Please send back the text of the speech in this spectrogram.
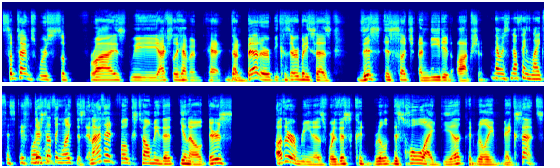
Sometimes we're surprised we actually haven't done better because everybody says this is such a needed option. There was nothing like this before. There's nothing like this. And I've had folks tell me that, you know, there's other arenas where this could really, this whole idea could really make sense.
